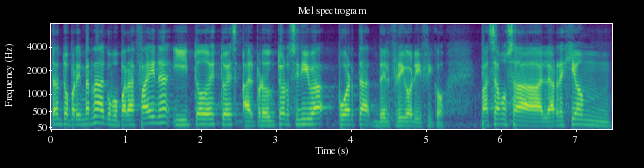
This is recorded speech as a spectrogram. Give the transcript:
tanto para invernada como para faena y todo esto es al productor sin IVA, puerta del frigorífico. Pasamos a la región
